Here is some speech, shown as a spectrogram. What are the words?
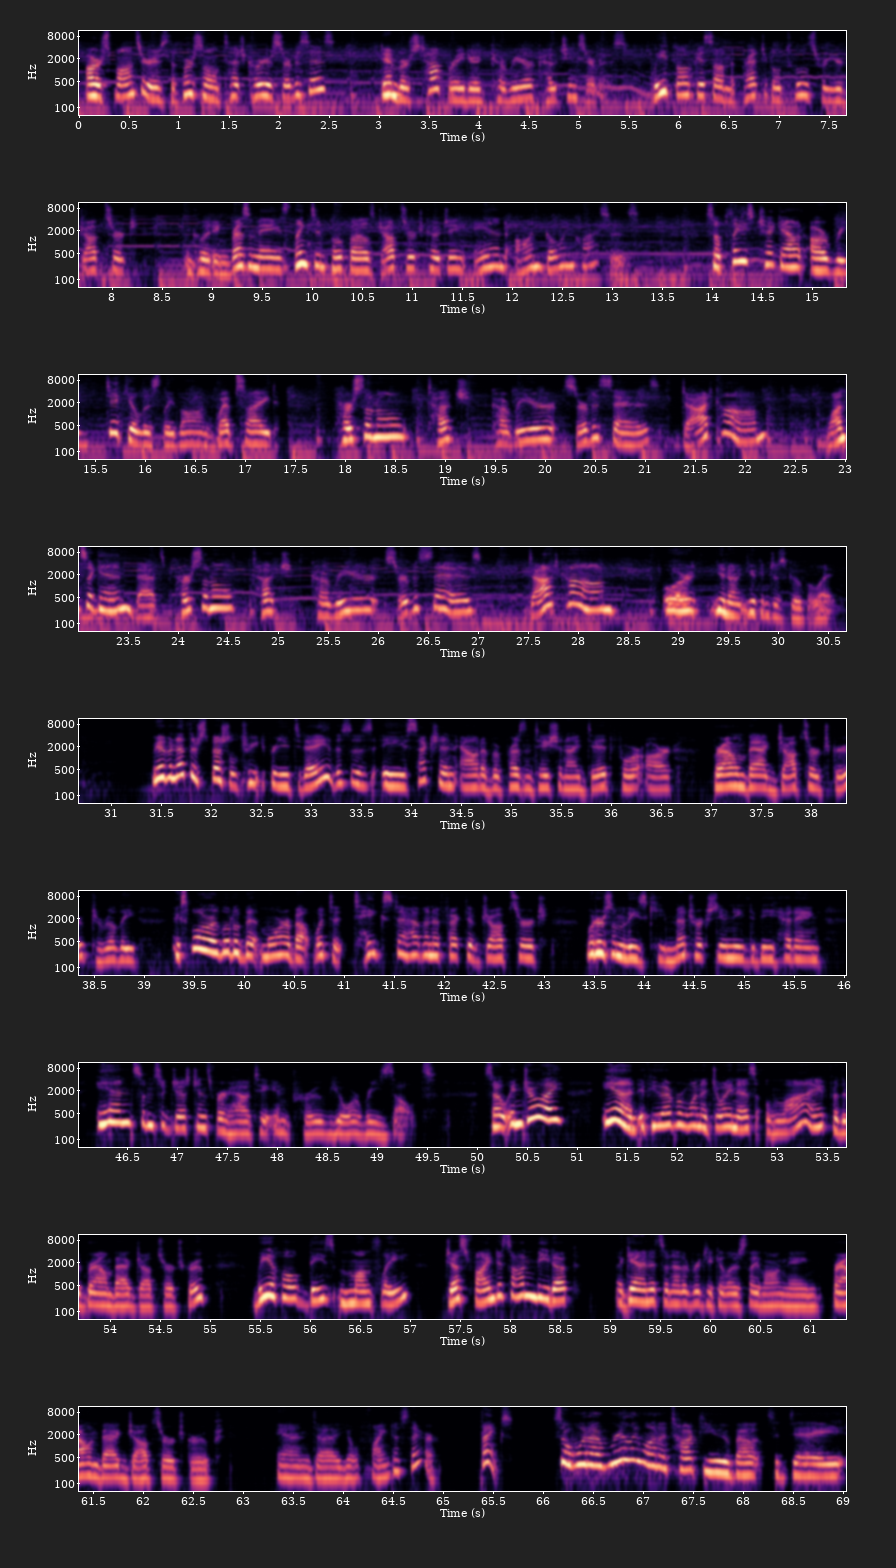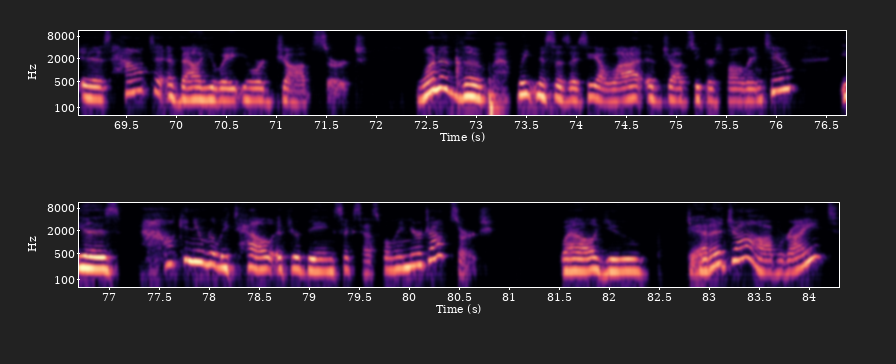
Our sponsor is the Personal Touch Career Services, Denver's top rated career coaching service. We focus on the practical tools for your job search including resumes, LinkedIn profiles, job search coaching, and ongoing classes. So please check out our ridiculously long website, personaltouchcareerservices.com. Once again, that's personaltouchcareerservices.com, or, you know, you can just Google it. We have another special treat for you today. This is a section out of a presentation I did for our brown bag job search group to really explore a little bit more about what it takes to have an effective job search, what are some of these key metrics you need to be hitting, and some suggestions for how to improve your results. So enjoy! And if you ever want to join us live for the Brown Bag Job Search Group, we hold these monthly. Just find us on Meetup. Again, it's another ridiculously long name Brown Bag Job Search Group. And uh, you'll find us there. Thanks. So, what I really want to talk to you about today is how to evaluate your job search. One of the weaknesses I see a lot of job seekers fall into is how can you really tell if you're being successful in your job search? Well, you get a job, right?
